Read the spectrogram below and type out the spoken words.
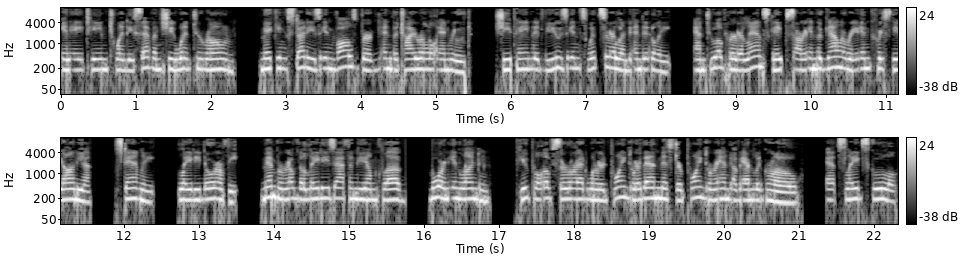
In 1827 she went to Rome, making studies in Wolfsburg and the Tyrol en route. She painted views in Switzerland and Italy, and two of her landscapes are in the gallery in Christiania. Stanley, Lady Dorothy, member of the Ladies Athenaeum Club, born in London, pupil of Sir Edward Poynter then Mr. Poynter and of Amlegro, at Slade School,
